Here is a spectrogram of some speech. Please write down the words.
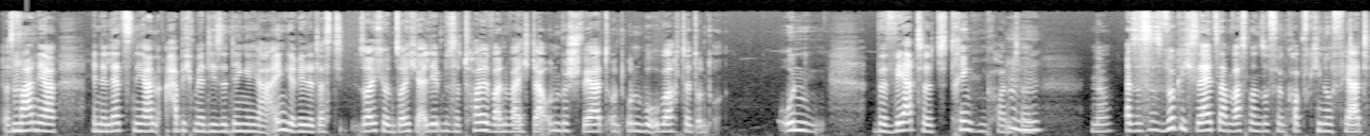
Das mhm. waren ja in den letzten Jahren habe ich mir diese Dinge ja eingeredet, dass die, solche und solche Erlebnisse toll waren, weil ich da unbeschwert und unbeobachtet und unbewertet trinken konnte. Mhm. Ne? Also es ist wirklich seltsam, was man so für ein Kopfkino fährt,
